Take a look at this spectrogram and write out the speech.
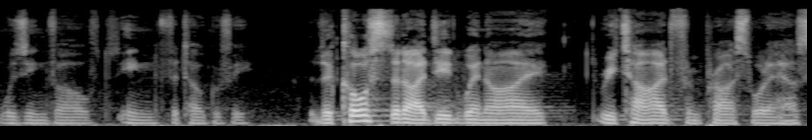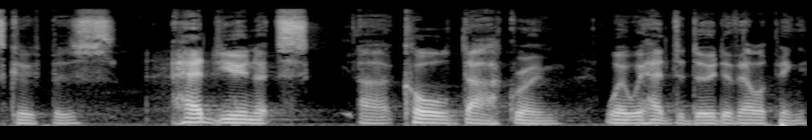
was involved in photography. The course that I did when I retired from PricewaterhouseCoopers had units uh, called Darkroom, where we had to do developing,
